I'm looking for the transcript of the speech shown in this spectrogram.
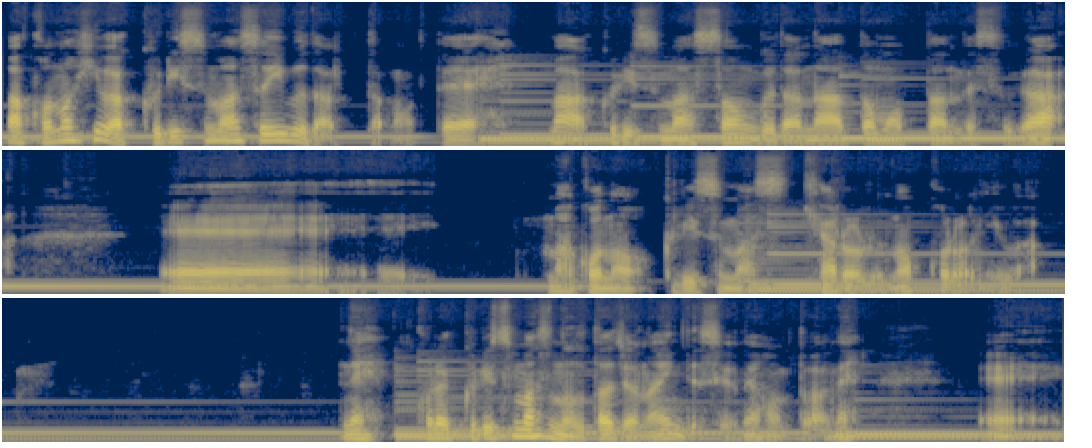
まあ、この日はクリスマスイブだったので、まあクリスマスソングだなと思ったんですが、えー、まあ、このクリスマスキャロルの頃には、ね、これクリスマスの歌じゃないんですよね、本当はね。え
